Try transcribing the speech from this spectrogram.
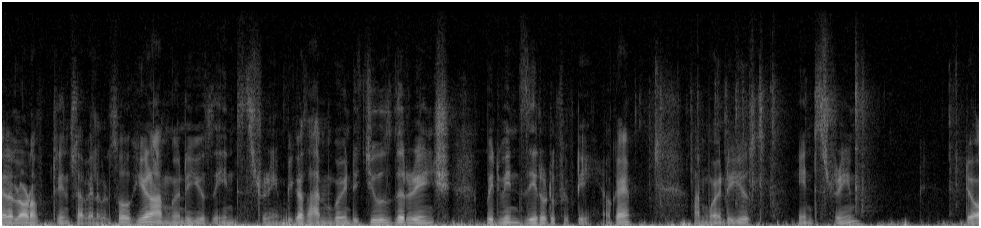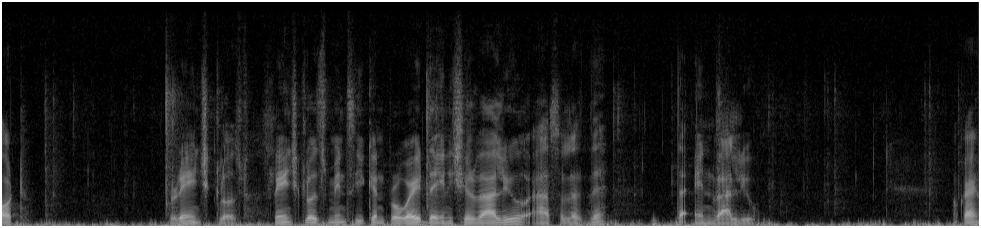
there are a lot of streams available. So here I'm going to use the int stream because I'm going to choose the range between 0 to 50 okay? I'm going to use int stream dot range closed. Range closed means you can provide the initial value as well as the the end value okay?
